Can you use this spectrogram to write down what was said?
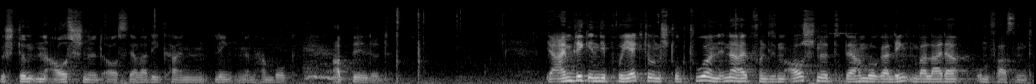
bestimmten Ausschnitt aus der radikalen Linken in Hamburg abbildet. Ihr Einblick in die Projekte und Strukturen innerhalb von diesem Ausschnitt der Hamburger Linken war leider umfassend.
